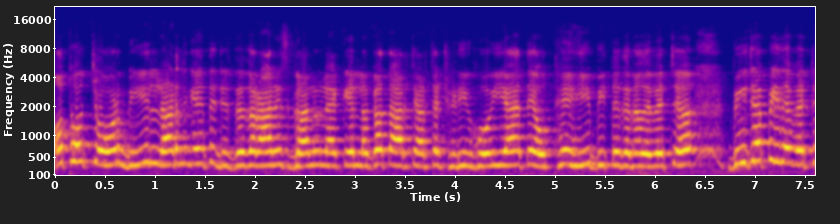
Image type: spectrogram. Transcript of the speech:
ਉਥੋਂ ਚੋਣ ਵੀ ਲੜਨਗੇ ਤੇ ਜਿਸ ਦੇ ਦੌਰਾਨ ਇਸ ਗੱਲ ਨੂੰ ਲੈ ਕੇ ਲਗਾਤਾਰ ਚਰਚਾ ਛਿੜੀ ਹੋਈ ਹੈ ਤੇ ਉੱਥੇ ਹੀ ਬੀਤੇ ਦਿਨਾਂ ਦੇ ਵਿੱਚ ਬੀਜੇਪੀ ਦੇ ਵਿੱਚ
